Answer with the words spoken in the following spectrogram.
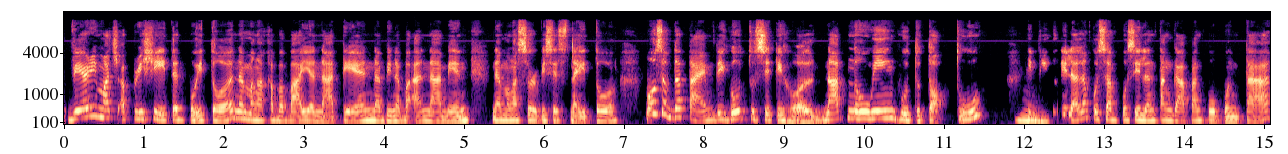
very much appreciated po ito ng mga kababayan natin na binabaan namin ng mga services na ito. Most of the time, they go to City Hall not knowing who to talk to, Hmm. hindi ko nila alam kung saan po silang tanggapan pupunta.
